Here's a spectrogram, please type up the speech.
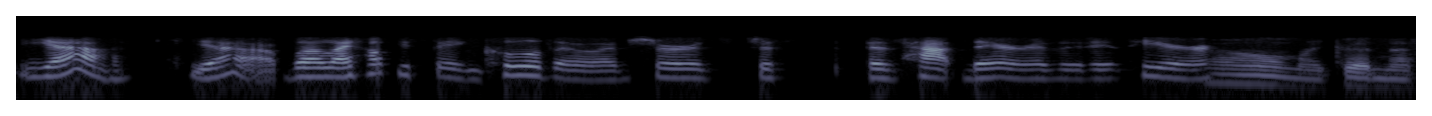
Yeah, yeah. Well, I hope you're staying cool though. I'm sure it's just as hot there as it is here. Oh my goodness.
